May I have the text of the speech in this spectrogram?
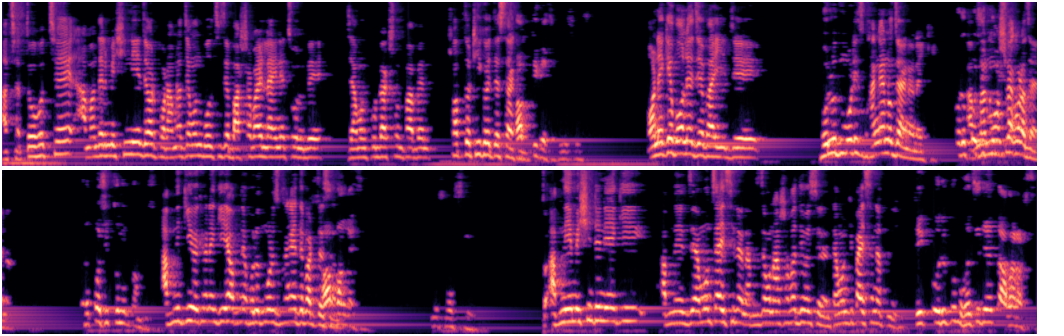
আচ্ছা তো হচ্ছে আমাদের মেশিন নিয়ে যাওয়ার পর আমরা যেমন বলছি যে বাসা বাড়ির লাইনে চলবে যেমন প্রোডাকশন পাবেন সব তো ঠিক হইতেছে এখন। সব ঠিক আছে। অনেকে বলে যে ভাই যে হলুদ মরিচ ভাঙানো যায় না নাকি? আপনার মশলা করা যায় না। প্রশিক্ষণের কম আপনি কি ওখানে গিয়ে আপনি হলুদ মরিচ ভাঙাইতে পারতেছেন। তো আপনি এই মেশিনটা নিয়ে কি আপনি যেমন চাইছিলেন আপনি যেমন আশাবাদী হয়েছিলেন তেমন কি পাইছেন আপনি? ঠিক ওরকম হয়েছে যেহেতু আবার আসছে।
